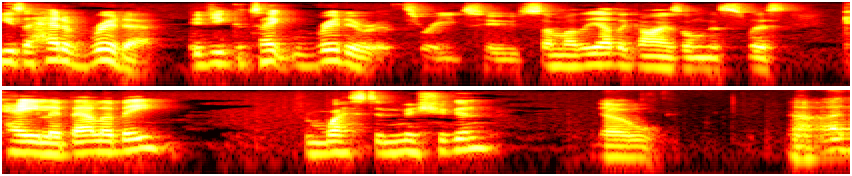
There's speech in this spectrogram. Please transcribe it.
he's ahead of Ridder. If you could take Ridder at three two, some of the other guys on this list, Kaleb Eleby from Western Michigan. no, Now,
